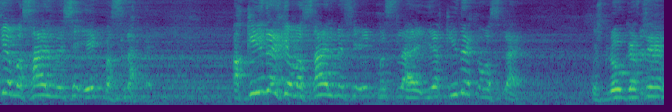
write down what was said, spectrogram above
کے مسائل میں سے ایک مسئلہ ہے۔ عقیدے کے مسائل میں سے ایک مسئلہ ہے، یہ عقیدے کا مسئلہ ہے۔ کچھ لوگ کہتے ہیں،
